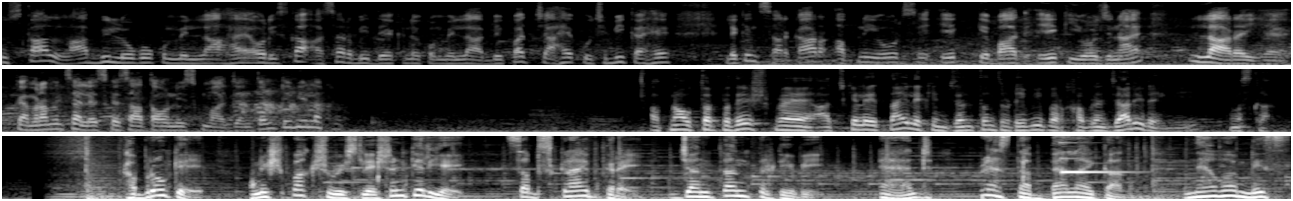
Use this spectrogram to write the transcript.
उसका लाभ भी लोगों को मिल रहा है और इसका असर भी देखने को मिल रहा है। विपक्ष चाहे कुछ भी कहे लेकिन सरकार अपनी ओर से एक के बाद एक योजनाएँ ला रही है। कैमरामैन सैलेस के साथ अवनीश कुमार जनतन टीवी लखनऊ। अपना उत्तर प्रदेश में आज के लिए इतना ही लेकिन जनतंत्र टीवी पर खबरें जारी रहेंगी। नमस्कार। खबरों के निष्पक्ष विश्लेषण के लिए सब्सक्राइब करें Jantantra TV and press the bell icon. Never miss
